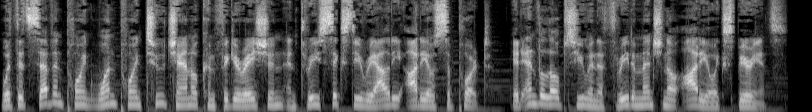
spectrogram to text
With its 7.1.2 channel configuration and 360 reality audio support, it envelopes you in a three dimensional audio experience.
